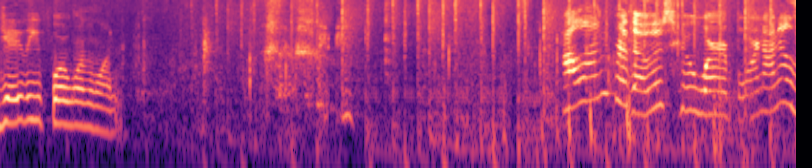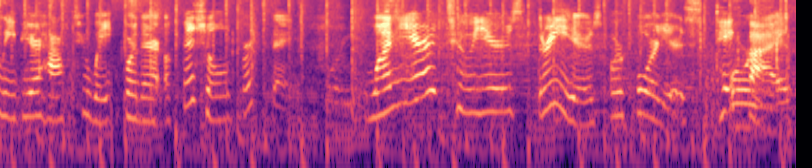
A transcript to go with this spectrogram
Daily 411. Those who were born on a leap year have to wait for their official birthday? One year, two years, three years, or four years? Take Four five.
